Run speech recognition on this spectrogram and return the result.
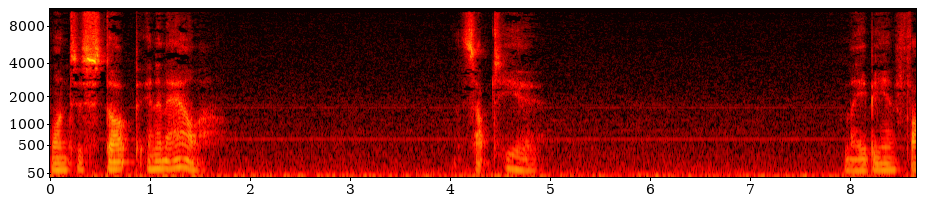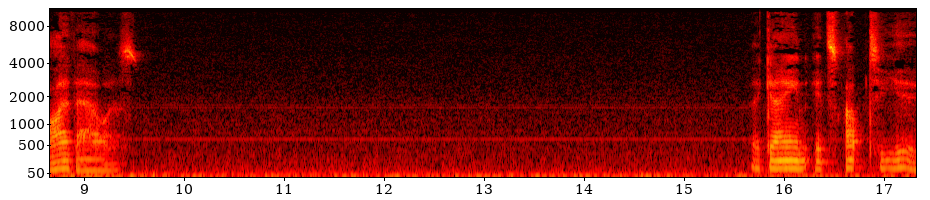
want to stop in an hour. It's up to you. Maybe in five hours. Again, it's up to you.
